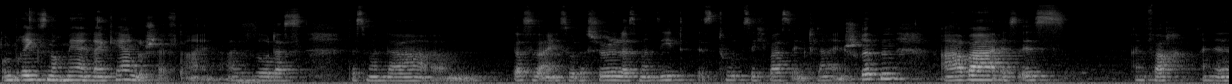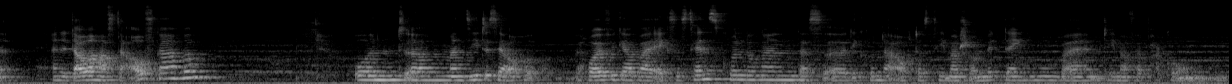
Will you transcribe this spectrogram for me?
und bring es noch mehr in dein Kerngeschäft ein. Also so, dass, dass man da... Ähm, das ist eigentlich so das Schöne, dass man sieht, es tut sich was in kleinen Schritten, aber es ist einfach eine, eine dauerhafte Aufgabe. Und ähm, man sieht es ja auch häufiger bei Existenzgründungen, dass äh, die Gründer auch das Thema schon mitdenken beim Thema Verpackung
